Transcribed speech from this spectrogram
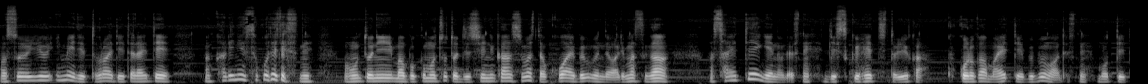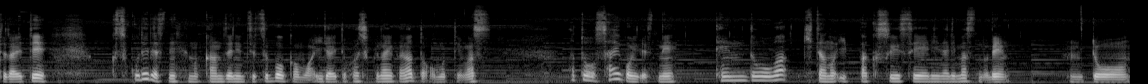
まあ、そういうイメージで捉えていただいて、まあ、仮にそこでですね、ま本当にま僕もちょっと地震に関しましては怖い部分ではありますが、ま最低限のですねリスクヘッジというか心構えという部分はですね持っていただいてそこでですね、ま完全に絶望感は抱いてほしくないかなと思っています。あと最後にですね天道は北の一泊水星になりますので、うんと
